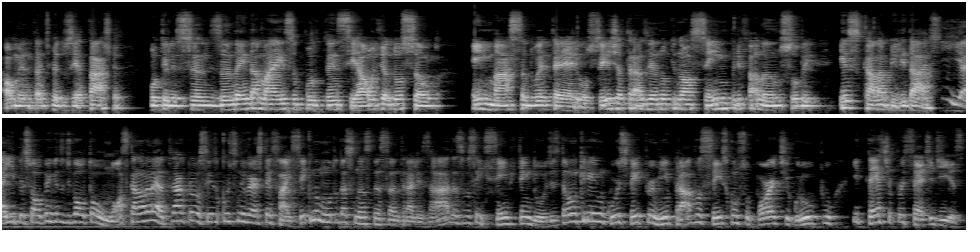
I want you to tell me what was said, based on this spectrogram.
aumentar, reduzir a taxa? Potencializando ainda mais o potencial de adoção em massa do Ethereum, ou seja, trazendo o que nós sempre falamos sobre escalabilidade. E aí, pessoal, bem-vindo de volta ao nosso canal, galera. Trago para vocês o curso Universo DeFi. Sei que no mundo das finanças descentralizadas vocês sempre têm dúvidas, então eu criei um curso feito por mim para vocês com suporte, grupo e teste por 7 dias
